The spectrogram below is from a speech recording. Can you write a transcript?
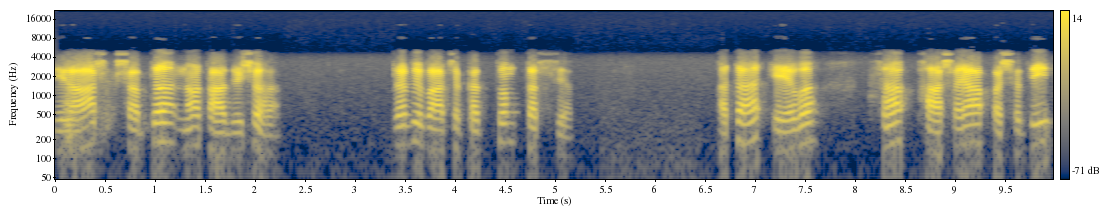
निराश शब्द न तादृशः। द्रव्यवाचकत्वं तस्य। अतः एव सः भाषया पश्यति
